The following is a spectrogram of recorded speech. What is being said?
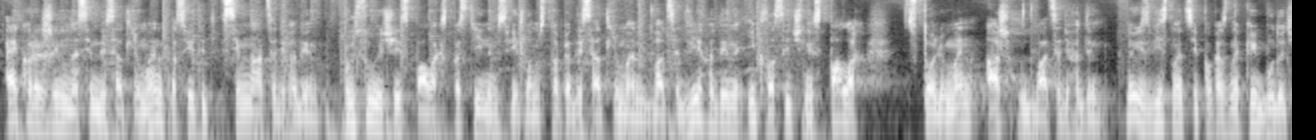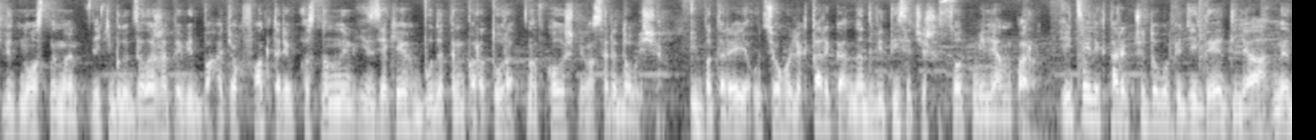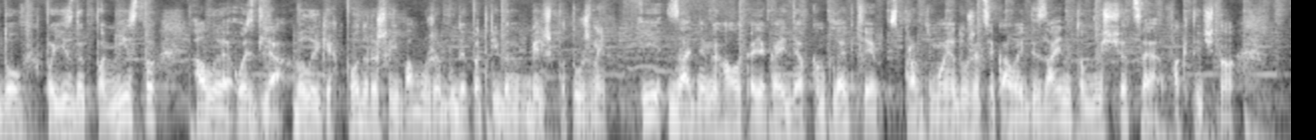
Екорежим на 70 люмен просвітить 17 годин, пульсуючий спалах з постійним світлом 150 люмен 22 години і класичний спалах 100 люмен аж 20 годин. Ну і звісно, ці показники будуть відносними, які будуть залежати від багатьох факторів, основним із яких буде температура навколишнього середовища. І батарея у цього ліхтарика на 2600 мА. І цей ліхтарик чудово підійде для недовгих поїздок по місту, але ось для великих подорожей вам уже буде потрібен більш потужний. І задня мігалка, яка йде в комплекті, справді має дуже цікавий дизайн, тому що це фактично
